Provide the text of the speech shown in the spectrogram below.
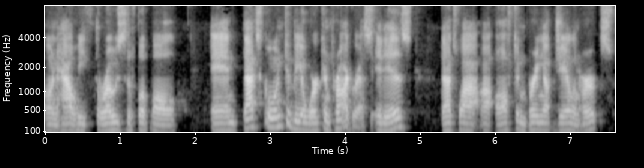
on how he throws the football. And that's going to be a work in progress. It is. That's why I often bring up Jalen Hurts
